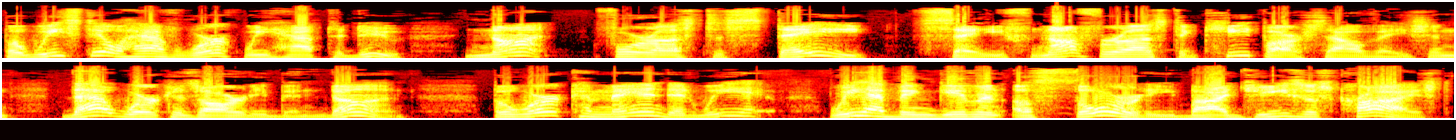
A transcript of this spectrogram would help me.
But we still have work we have to do. Not for us to stay safe, not for us to keep our salvation. That work has already been done. But we're commanded, we, we have been given authority by Jesus Christ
